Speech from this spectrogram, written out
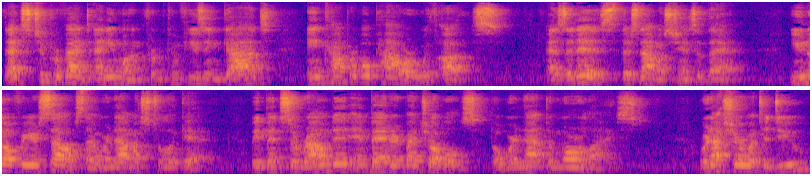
That's to prevent anyone from confusing God's incomparable power with us. As it is, there's not much chance of that. You know for yourselves that we're not much to look at. We've been surrounded and battered by troubles, but we're not demoralized. We're not sure what to do,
